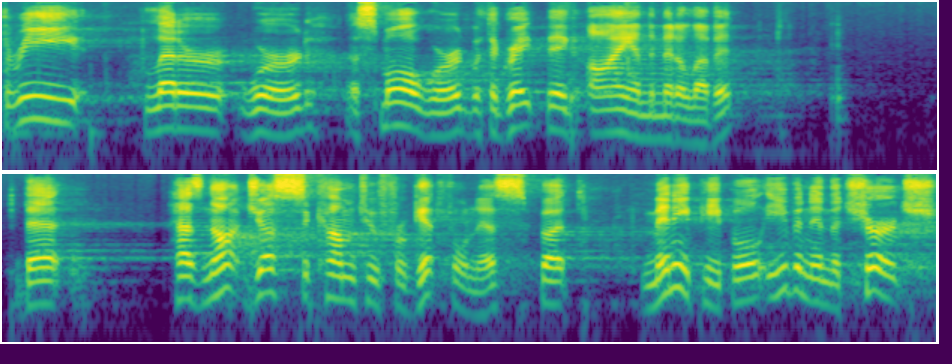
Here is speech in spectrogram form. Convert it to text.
three letter word, a small word with a great big I in the middle of it, that has not just succumbed to forgetfulness, but many people, even in the church,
